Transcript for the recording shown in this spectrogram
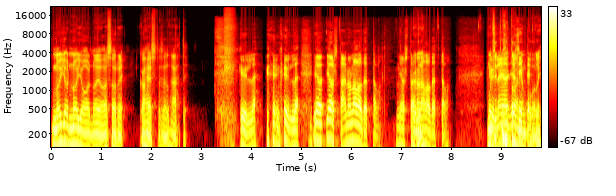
No joo, no joo, no joo, sori. Kahdesta se lähti. Kyllä, kyllä. Jo, jostain on aloitettava. Jostain kyllä. on aloitettava. Mutta sitten se toinen sitten, puoli.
